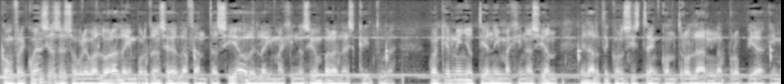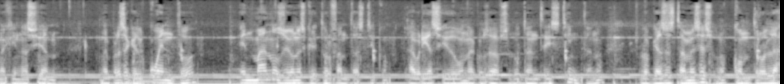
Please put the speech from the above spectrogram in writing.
Con frecuencia se sobrevalora la importancia de la fantasía o de la imaginación para la escritura. Cualquier niño tiene imaginación. El arte consiste en controlar la propia imaginación. Me parece que el cuento, en manos de un escritor fantástico, habría sido una cosa absolutamente distinta, ¿no? Lo que hace Stam es eso, ¿no? Controlar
